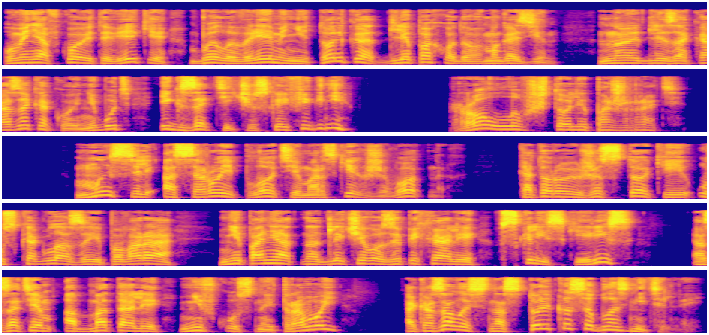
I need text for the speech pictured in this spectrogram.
у меня в кои-то веки было время не только для похода в магазин, но и для заказа какой-нибудь экзотической фигни. Роллов, что ли, пожрать? Мысль о сырой плоти морских животных, которую жестокие узкоглазые повара непонятно для чего запихали в склизкий рис, а затем обмотали невкусной травой, оказалась настолько соблазнительной,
